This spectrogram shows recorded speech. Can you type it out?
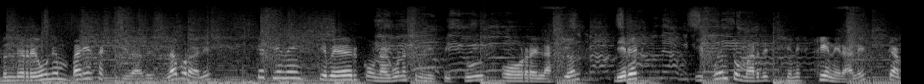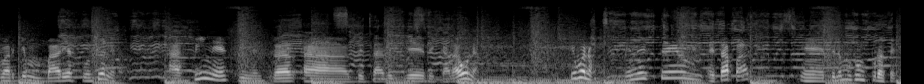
donde reúnen varias actividades laborales que tienen que ver con alguna similitud o relación directa y pueden tomar decisiones generales que abarquen varias funciones, afines sin entrar a detalle de cada una. Y bueno, en esta etapa eh, tenemos un proceso,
